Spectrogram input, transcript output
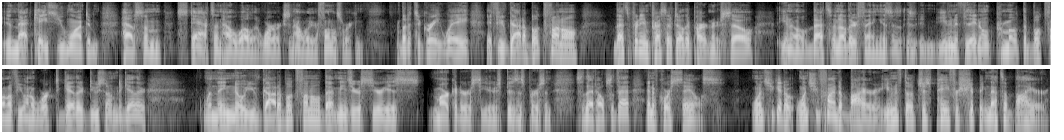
in that case, you want to have some stats on how well it works and how well your funnel's working. But it's a great way. If you've got a book funnel, that's pretty impressive to other partners. So, you know, that's another thing is, is, is even if they don't promote the book funnel, if you want to work together, do something together, when they know you've got a book funnel, that means you're a serious marketer, a serious business person. So that helps with that. And of course, sales. Once you get a once you find a buyer, even if they'll just pay for shipping, that's a buyer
